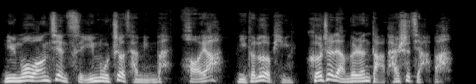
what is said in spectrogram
女魔王见此一幕，这才明白：好呀，你个乐平，和这两个人打牌是假吧？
